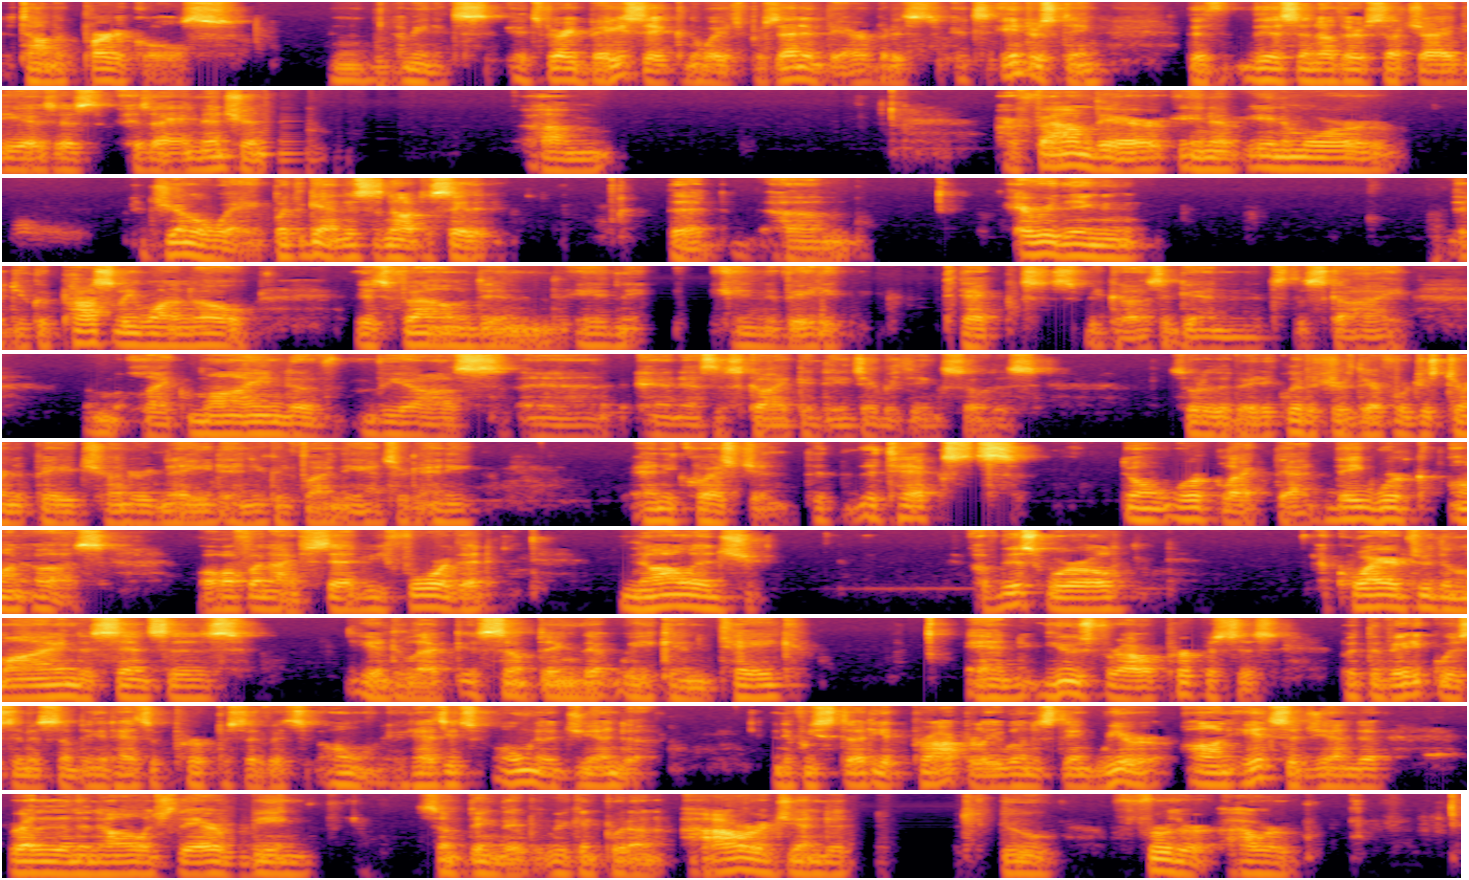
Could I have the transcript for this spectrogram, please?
atomic particles I mean, it's it's very basic in the way it's presented there, but it's it's interesting that this and other such ideas, as as I mentioned, um, are found there in a in a more general way. But again, this is not to say that that um, everything that you could possibly want to know is found in in in the Vedic texts, because again, it's the sky like mind of Vyas, and, and as the sky contains everything, so this so do the Vedic literature. Therefore, just turn to page 108 and you can find the answer to any any question. The, the texts don't work like that. They work on us. Often I've said before that knowledge of this world acquired through the mind, the senses, the intellect is something that we can take and use for our purposes. But the Vedic wisdom is something that has a purpose of its own. It has its own agenda. And if we study it properly, we'll understand we are on its agenda rather than the knowledge there being something that we can put on our agenda to further our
